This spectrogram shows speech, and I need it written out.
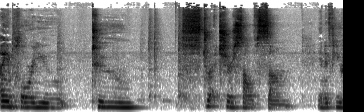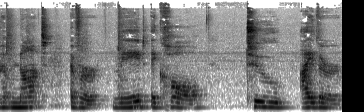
I implore you to stretch yourself some. And if you have not ever made a call to either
